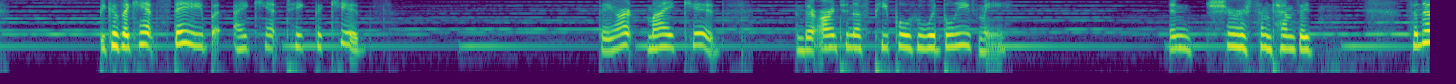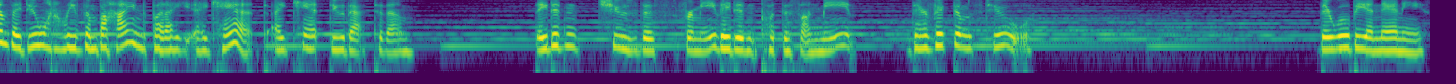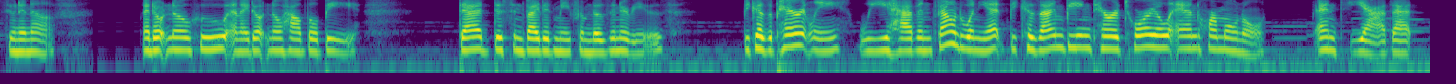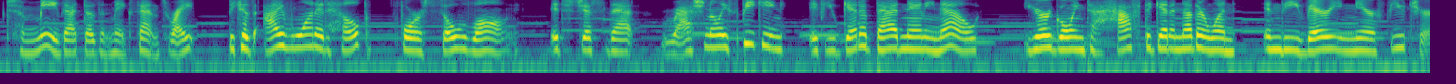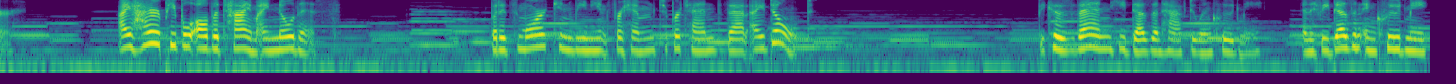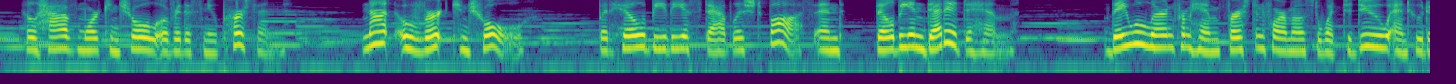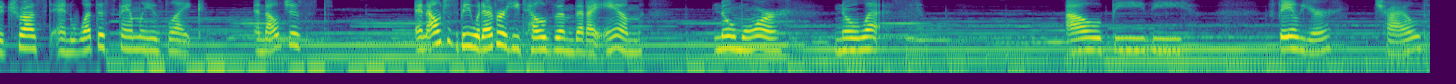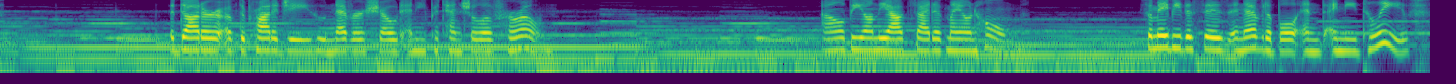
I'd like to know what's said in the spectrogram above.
Because I can't stay, but I can't take the kids. They aren't my kids, and there aren't enough people who would believe me. And sure, sometimes I. Sometimes I do want to leave them behind, but I, I can't. I can't do that to them. They didn't choose this for me, they didn't put this on me. They're victims too. There will be a nanny soon enough. I don't know who and I don't know how they'll be. Dad disinvited me from those interviews. Because apparently, we haven't found one yet because I'm being territorial and hormonal. And yeah, that, to me, that doesn't make sense, right? Because I've wanted help for so long. It's just that Rationally speaking, if you get a bad nanny now, you're going to have to get another one in the very near future. I hire people all the time, I know this. But it's more convenient for him to pretend that I don't. Because then he doesn't have to include me. And if he doesn't include me, he'll have more control over this new person. Not overt control, but he'll be the established boss and they'll be indebted to him. They will learn from him first and foremost what to do and who to trust and what this family is like. And I'll just. And I'll just be whatever he tells them that I am. No more, no less. I'll be the failure child. The daughter of the prodigy who never showed any potential of her own. I'll be on the outside of my own home. So maybe this is inevitable and I need to leave.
